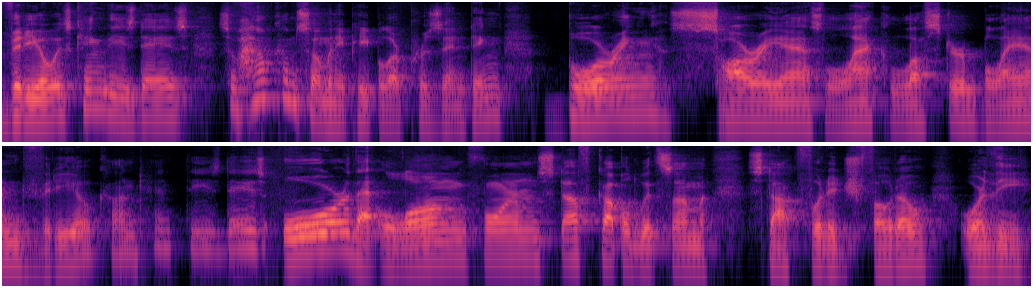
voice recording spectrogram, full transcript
Video is king these days, so how come so many people are presenting boring, sorry-ass, lackluster, bland video content these days? Or that long-form stuff coupled with some stock footage photo or the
